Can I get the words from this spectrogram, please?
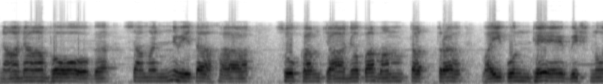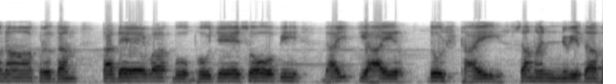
नानाभोगसमन्वितः। सुखं चानुपमं तत्र वैकुण्ठे विष्णुना कृतं तदेव बुभुजे सोऽपि दैत्यैर्दुष्टैः समन्वितः।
